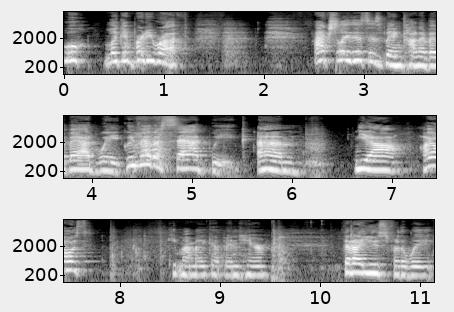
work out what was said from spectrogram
Ooh, looking pretty rough. Actually, this has been kind of a bad week. We've had a sad week. Um, yeah, I always keep my makeup in here that I use for the week.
